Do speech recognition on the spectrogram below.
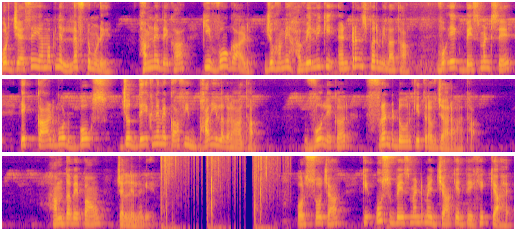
और जैसे ही हम अपने लेफ़्ट मुड़े, हमने देखा कि वो गार्ड जो हमें हवेली की एंट्रेंस पर मिला था, वो एक बेसमेंट से एक कार्डबोर्ड बॉक्स जो देखने में काफ़ी भारी लग रहा था, वो लेकर फ्रंट डोर की तरफ़ जा रहा था। हम दबे पाँव चलने लगे और सोचा कि उस बेसमेंट में जाके देखें क्या है।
